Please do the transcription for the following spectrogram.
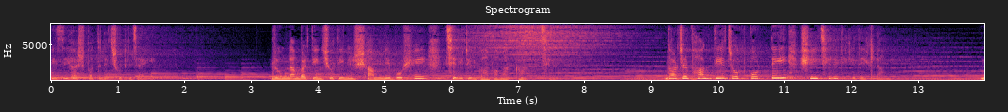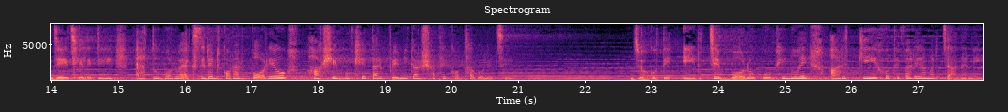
পিজি হাসপাতালে ছুটে যাই। রুম নাম্বার তিনশো তিনের সামনে বসে ছেলেটির বাবা মা কাঁদছে। দরজার ফাঁক দিয়ে চোখ পড়তেই সেই ছেলেটিকে দেখলাম। যে ছেলেটি এত বড় অ্যাক্সিডেন্ট করার পরেও হাসি মুখে তার প্রেমিকার সাথে কথা বলেছে। জগতে এর চেয়ে বড় অভিনয় আর কি হতে পারে আমার জানা নেই।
